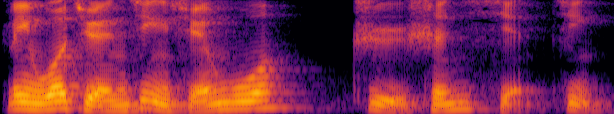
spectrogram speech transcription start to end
令我卷进漩涡，置身险境。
